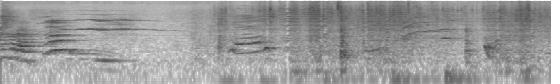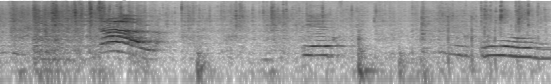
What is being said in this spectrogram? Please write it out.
Teraz co? jest um,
